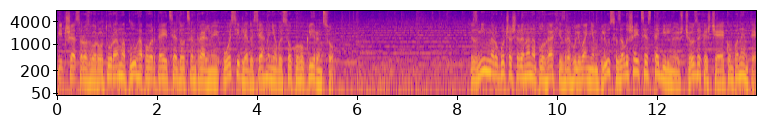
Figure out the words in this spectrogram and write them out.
Під час розвороту рама плуга повертається до центральної осі для досягнення високого кліренсу. Змінна робоча ширина на плугах із регулюванням плюс залишається стабільною, що захищає компоненти.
